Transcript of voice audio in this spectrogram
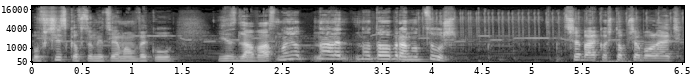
bo wszystko w sumie co ja mam w eku jest dla was. No, i, no ale no dobra, no cóż. Trzeba jakoś to przeboleć.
